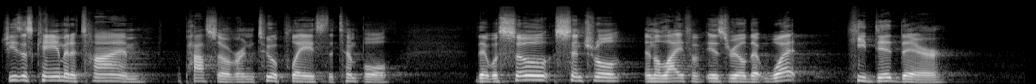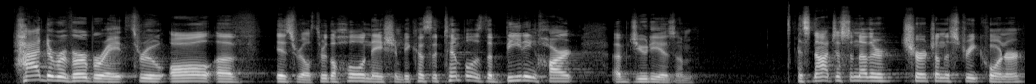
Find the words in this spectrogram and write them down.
Jesus came at a time, the Passover, and to a place, the temple, that was so central in the life of Israel that what he did there had to reverberate through all of Israel, through the whole nation, because the temple is the beating heart of Judaism. It's not just another church on the street corner.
